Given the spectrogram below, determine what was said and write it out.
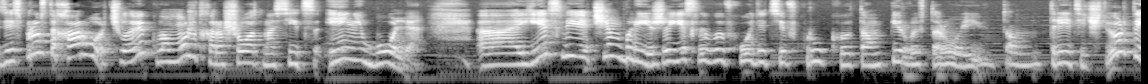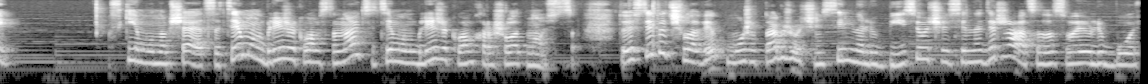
Здесь просто хоро... человек к вам может хорошо относиться и не более. А, если чем ближе, если вы входите в круг там первый, второй, там третий, четвертый, кем он общается, тем он ближе к вам становится, тем он ближе к вам хорошо относится. То есть этот человек может также очень сильно любить и очень сильно держаться за свою любовь,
